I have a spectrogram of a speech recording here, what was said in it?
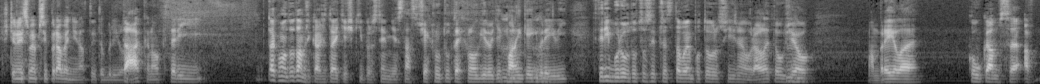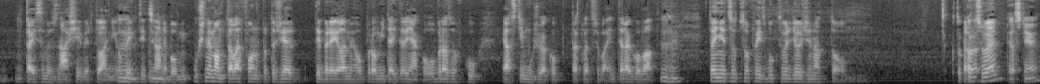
Ještě nejsme připraveni na tyto brýle. Tak, no, který... Tak on to tam říká, že to je těžký prostě měst na všechnu tu technologii do těch Mhm, mm, malinkých mhm. brýlí, který budou to, co si představujeme pod tou rozšířenou realitou, že Mhm. jo. Mám brýle, koukám se a tady se mi vznáší virtuální Mhm, objekty třeba, mhm. nebo už nemám telefon, protože ty brýle mi ho promítají tady nějakou obrazovku, já s tím můžu jako takhle třeba interagovat. Mhm. To je něco, co Facebook tvrdil, že na tom To pracuje, Jasně.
